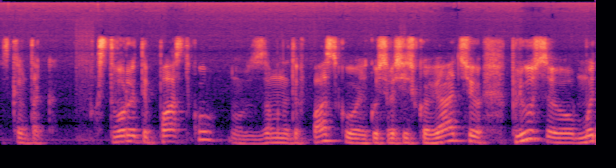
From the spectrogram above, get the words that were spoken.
скажімо так. Створити пастку, ну заманити в пастку якусь російську авіацію. Плюс е, ми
